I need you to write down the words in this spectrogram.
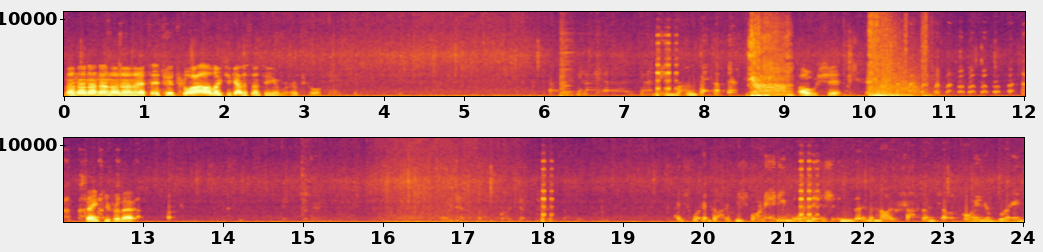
No, no, no, no, no, no, no. It's, it's, it's cool. I, I like you got a sense of humor. It's cool. Uh, can I, uh, can I be brung back up there? Oh, shit. Thank you for that. I swear to God, if you spawn any more of this, there's another shotgun shell going in your brain.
